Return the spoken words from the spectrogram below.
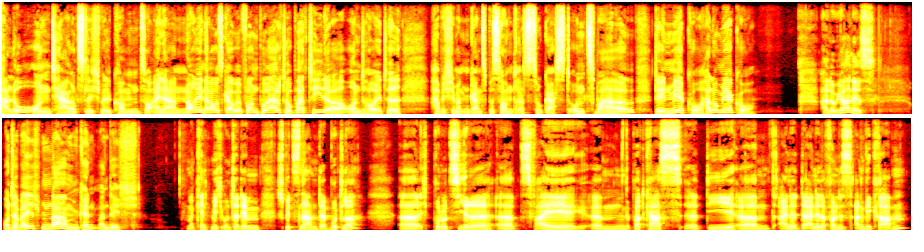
Hallo und herzlich willkommen zu einer neuen Ausgabe von Puerto Partida. Und heute habe ich jemanden ganz Besonderes zu Gast. Und zwar den Mirko. Hallo Mirko. Hallo Johannes. Unter welchem Namen kennt man dich? Man kennt mich unter dem Spitznamen der Butler. Äh, ich produziere äh, zwei ähm, Podcasts, äh, die ähm, eine, der eine davon ist angegraben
